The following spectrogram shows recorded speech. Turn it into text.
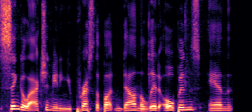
single action, meaning you press the button down, the lid opens, and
